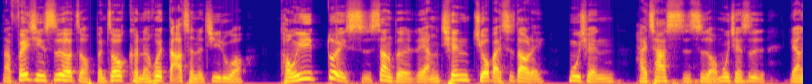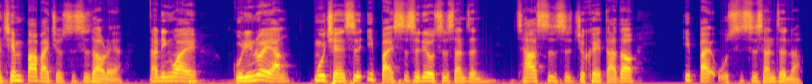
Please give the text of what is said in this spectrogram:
那飞行师和走本周可能会达成的记录哦，统一队史上的两千九百次盗垒，目前还差十次哦，目前是两千八百九十次盗垒啊。那另外古林瑞阳目前是一百四十六次三振，差四次就可以达到一百五十次三振了。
